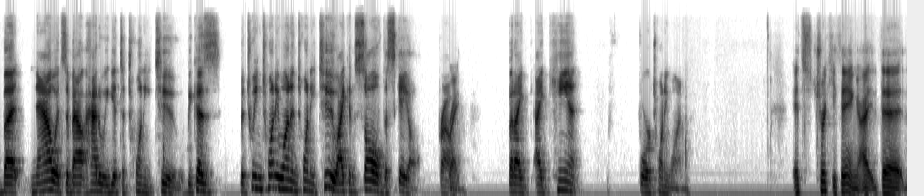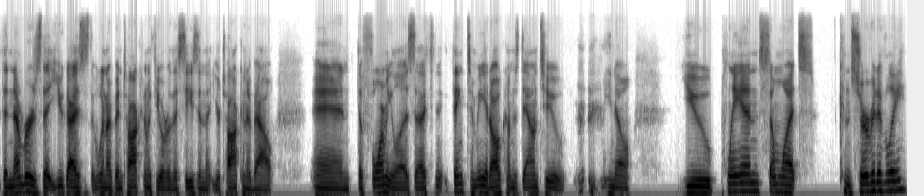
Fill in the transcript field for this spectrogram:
but now it's about how do we get to 22 because between 21 and 22 I can solve the scale problem, Right. but I I can't for 21. It's a tricky thing. I the the numbers that you guys when I've been talking with you over the season that you're talking about and the formulas I th- think to me it all comes down to you know you plan somewhat conservatively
